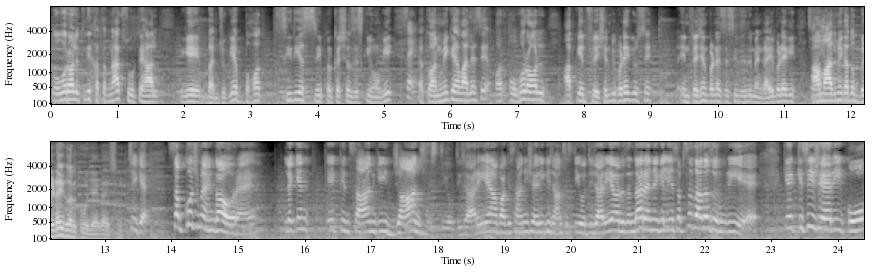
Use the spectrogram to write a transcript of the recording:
تو اوورال اتنی خطرناک صورتحال یہ بن چکی ہے بہت سیریس ریپرکشنز اس کی ہوں گی اکانومی کے حوالے سے اور اوورال آپ کی انفلیشن بھی بڑھے گی اس سے۔ انفلیشن بڑھنے سے سیدھی سیدھی مہنگائی بڑھے گی۔ عام آدمی کا تو بیڑا ہی غرق ہو جائے گا اس میں۔ ٹھیک ہے۔ سب کچھ مہنگا ہو رہا ہے۔ لیکن ایک انسان کی جان سستی ہوتی جا رہی ہے، یہاں پاکستانی شہری کی جان سستی ہوتی جا رہی ہے اور زندہ رہنے کے لیے سب سے زیادہ ضروری یہ ہے کہ کسی شہری کو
